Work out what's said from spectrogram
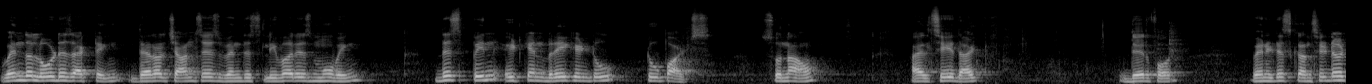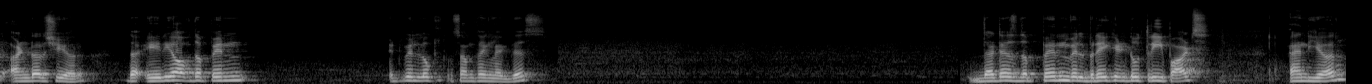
when the load is acting there are chances when this lever is moving this pin it can break into two parts. So now I'll say that therefore when it is considered under shear the area of the pin it will look something like this that is the pin will break into three parts. And here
